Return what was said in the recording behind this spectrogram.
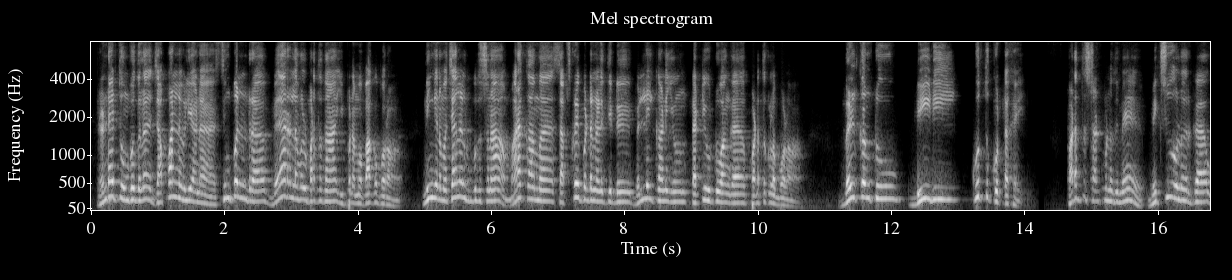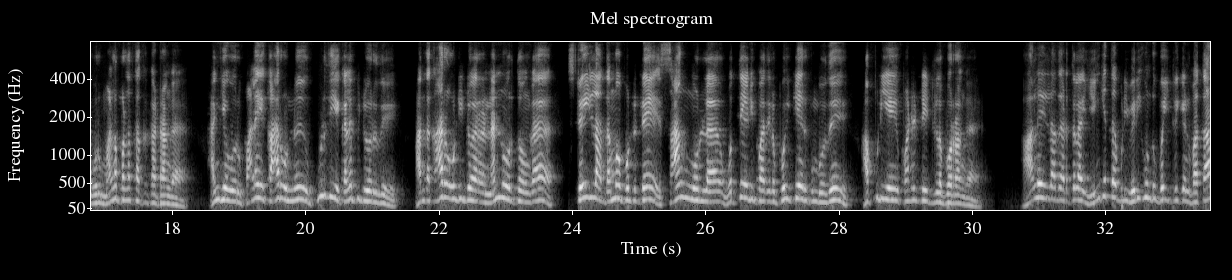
ரெண்டாயிரத்தி ஒன்பதுல ஜப்பான்ல வெளியான சிம்பிள்ன்ற வேற லெவல் படத்தை தான் இப்ப நம்ம பார்க்க போறோம். நீங்க நம்ம சேனலுக்கு புதுசுனா மறக்காம சப்ஸ்கிரைப் பட்டன் அழுத்திட்டு வெள்ளைக்கானையும் தட்டி விட்டு வாங்க படத்துக்குள்ள போலாம். வெல்கம் டு டிடி கூத்து கொட்டகை படத்தை ஸ்டார்ட் பண்ணதுமே மெக்சிகோல இருக்க ஒரு மலை பள்ளத்தாக்க காட்டுறாங்க. அங்கே ஒரு பழைய கார் ஒன்று புழுதியை கிளப்பிட்டு வருது. அந்த காரை ஓட்டிட்டு வர நன் ஒருத்தவங்க ஸ்டெயிலா தம்ம போட்டுட்டு சாங் மோட்ல ஒத்தையடி பாதையில போயிட்டே இருக்கும்போது அப்படியே பட டைட்டில் போடுறாங்க. ஆளே இல்லாத இடத்துல எங்கத்த அப்படி வெறி கொண்டு போயிட்டு இருக்கேன்னு பார்த்தா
